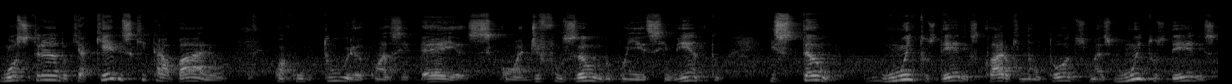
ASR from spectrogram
mostrando que aqueles que trabalham com a cultura, com as ideias, com a difusão do conhecimento, estão, muitos deles, claro que não todos, mas muitos deles,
